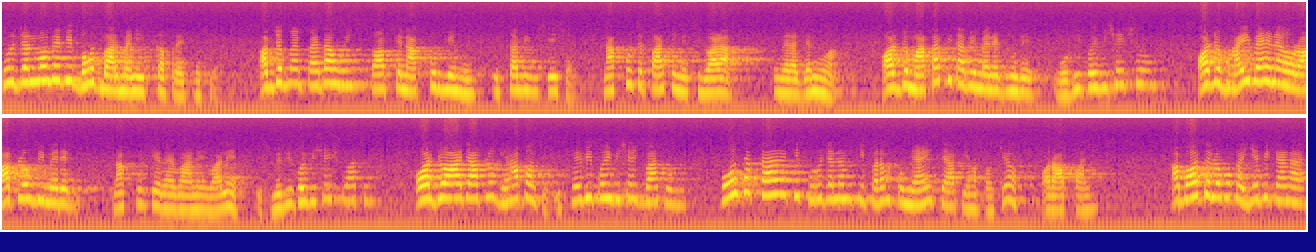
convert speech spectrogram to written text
पूर्व जन्मों में भी बहुत बार मैंने इसका प्रयत्न किया। अब जब मैं पैदा हुई तो आपके नागपुर में हुई इसका भी विशेष है। नागपुर से पास ही में छिलवाड़ा में मेरा जन्म हुआ। और जो माता पिता भी मैंने ढूंढे, वो भी कोई विशेष हो और जो भाई बहन है और आप लोग भी मेरे नागपुर के रहवाने वाले हैं, इसमें भी कोई विशेष बात है और जो आज आप लोग यहाँ पहुँचे, इसमें भी कोई विशेष बात होगी। हो सकता है कि पूर्व जन्म की परम पुण्याई से आप यहाँ पहुँचे हो और आप पाए। अब बहुत से लोगों का ये भी कहना है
